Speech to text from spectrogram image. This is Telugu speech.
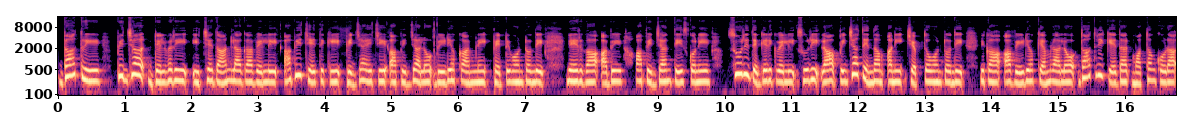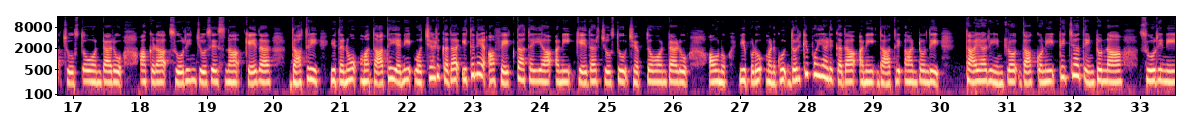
దాత్రి పిజ్జా డెలివరీ ఇచ్చేదానిలాగా వెళ్ళి అభి చేతికి పిజ్జా ఇచ్చి ఆ పిజ్జాలో వీడియో కామ్ని పెట్టి ఉంటుంది. నేరుగా అభి ఆ పిజ్జాని తీసుకొని సూరి దగ్గరికి వెళ్ళి సూరి రా పిజ్జా తిందాం అని చెప్తూ ఉంటుంది. ఇక ఆ వీడియో కెమెరాలో ధాత్రి కేదార్ మొత్తం కూడా చూస్తూ ఉంటారు. అక్కడ సూర్యుని చూసేసిన కేదార్ దాత్రి ఇతను మా తాతయ్యని వచ్చాడు కదా ఇతనే ఆ ఫేక్ తాతయ్య అని కేదార్ చూస్తూ చెప్తూ ఉంటాడు. అవును ఇప్పుడు మనకు దొరికిపోయాడు కదా అని దాత్రి అంటుంది. తాయారి ఇంట్లో దాక్కొని పిజ్జా తింటున్న సూరిని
